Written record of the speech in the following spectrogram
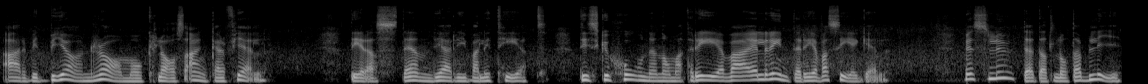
Arvid Björnram och Claes Ankarfjäll. Deras ständiga rivalitet, diskussionen om att reva eller inte reva segel. Beslutet att låta bli,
